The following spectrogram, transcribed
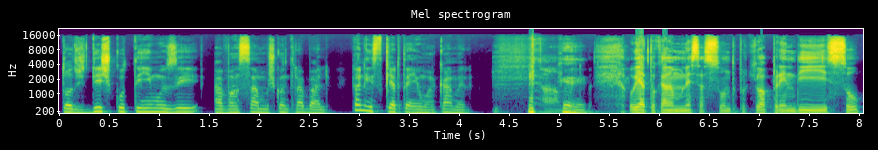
todos discutimos e avançamos com o trabalho. Eu nem sequer tenho uma câmera. Ah, eu ia tocar mesmo nesse assunto porque eu aprendi isso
